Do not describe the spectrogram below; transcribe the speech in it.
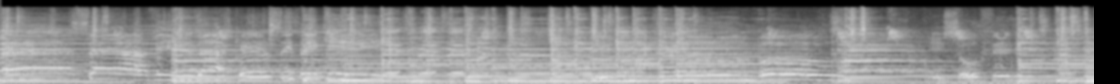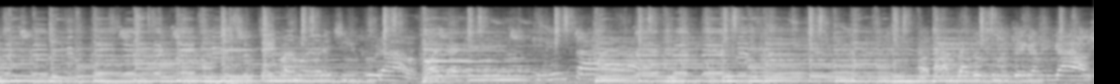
Essa é a vida que eu sempre quis de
